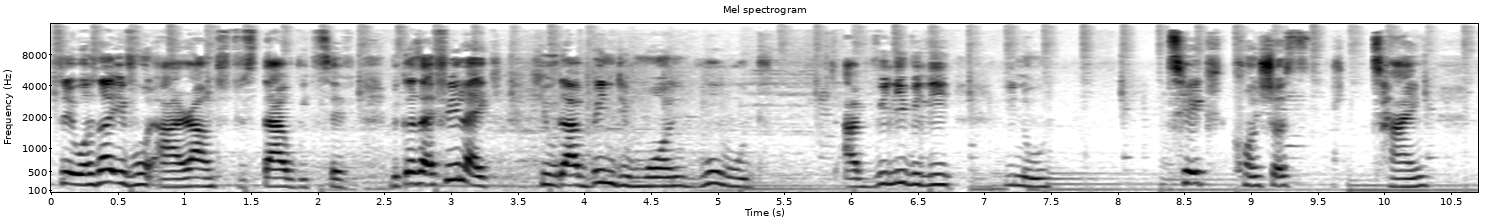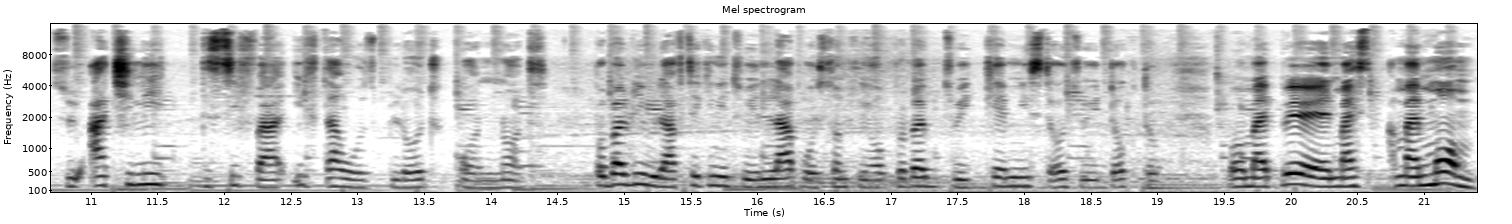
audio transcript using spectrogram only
So he was not even around to start with self because i feel like he would have been the one who would have really really you know take conscious time to actually decipher if that was blood or not. Probably would have taken it to a lab or something or probably to a chemist or to a doctor. But my parents, my my mom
